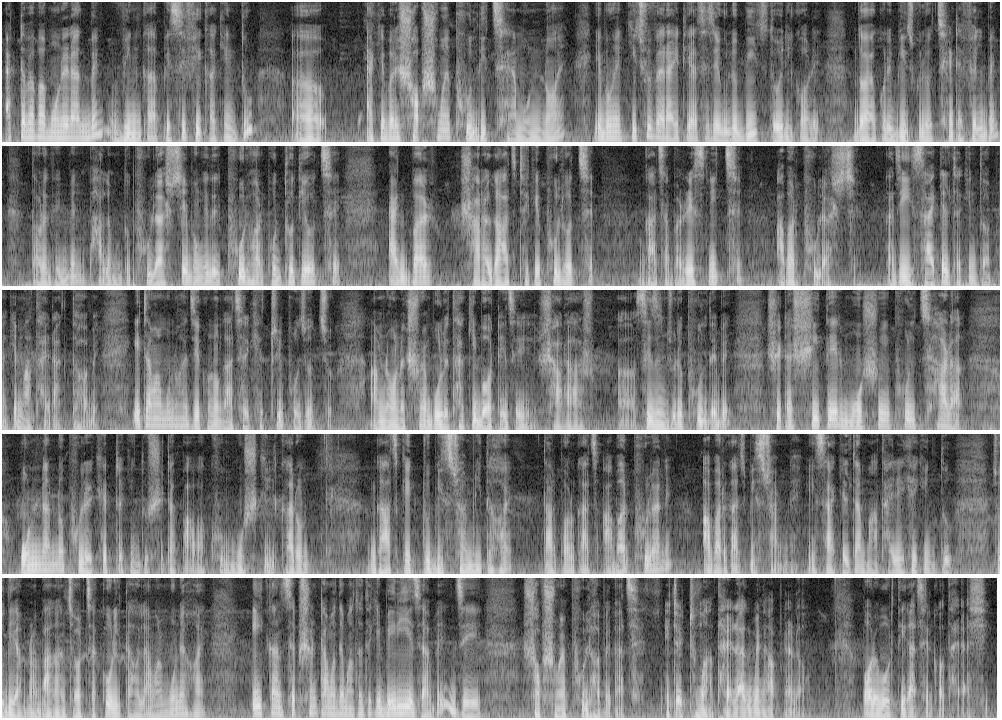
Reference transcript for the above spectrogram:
একটা ব্যাপার মনে রাখবেন, ভিনকা পেসিফিকা কিন্তু একেবারে সবসময় ফুল দিচ্ছে এমন নয় এবং এর কিছু ভ্যারাইটি আছে যেগুলো বীজ তৈরি করে। দয়া করে বীজগুলো ছেঁটে ফেলবেন, তাহলে দেখবেন ভালো মতো ফুল আসছে এবং এদের ফুল হওয়ার পদ্ধতি হচ্ছে, একবার সারা গাছ থেকে ফুল হচ্ছে, গাছ আবার রেস্ট নিচ্ছে, আবার ফুল আসছে। কাজে এই সাইকেলটা কিন্তু আপনাকে মাথায় রাখতে হবে। এটা আমার মনে হয় যে কোনো গাছের ক্ষেত্রেই প্রযোজ্য। আমরা অনেক সময় বলে থাকি বটে যে সারা সিজন জুড়ে ফুল দেবে। সেটা শীতের মৌসুমি ফুল ছাড়া অন্যান্য ফুলের ক্ষেত্রে কিন্তু সেটা পাওয়া খুব মুশকিল। কারণ গাছকে একটু বিশ্রাম নিতে হয়, তারপর গাছ আবার ফুল আনে, আবার গাছ বিশ্রাম নেয়। এই সাইকেলটা মাথায় রেখে কিন্তু যদি আমরা বাগান চর্চা করি, তাহলে আমার মনে হয় এই কনসেপশনটা আমাদের মাথা থেকে বেরিয়ে যাবে যে সবসময় ফুল হবে গাছে। এটা একটু মাথায় রাখবেন আপনারাও। পরবর্তী গাছের কথায় আসি।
